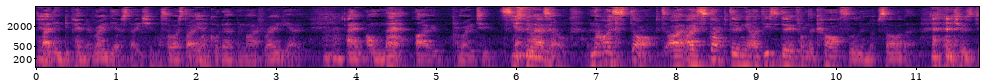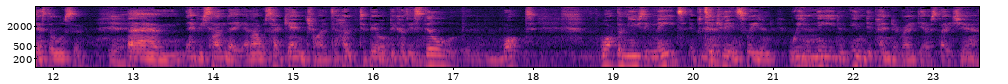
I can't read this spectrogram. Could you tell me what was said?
Yeah. Like an independent radio station. So I started one called Urban Life Radio, and on that I promoted. Mm-hmm. You still have it? No, I stopped. I, I stopped doing it. I used to do it from the castle in Uppsala, which was just awesome. Yeah. Um, every Sunday, and I was again trying to hope to build because it's still what what the music needs, particularly in Sweden, we need an independent radio station Yeah.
